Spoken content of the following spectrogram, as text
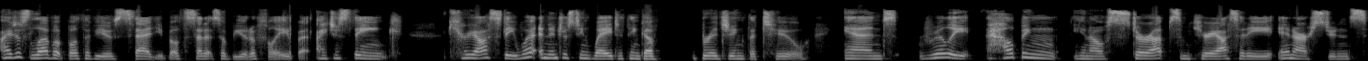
I just love what both of you said. You both said it so beautifully, but I just think curiosity, what an interesting way to think of bridging the two. And really helping you know stir up some curiosity in our students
